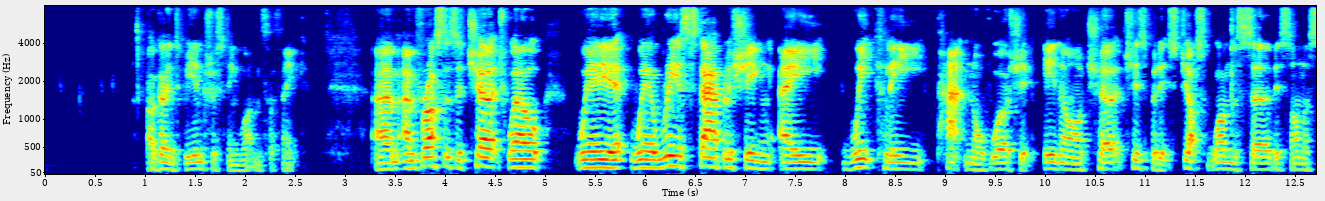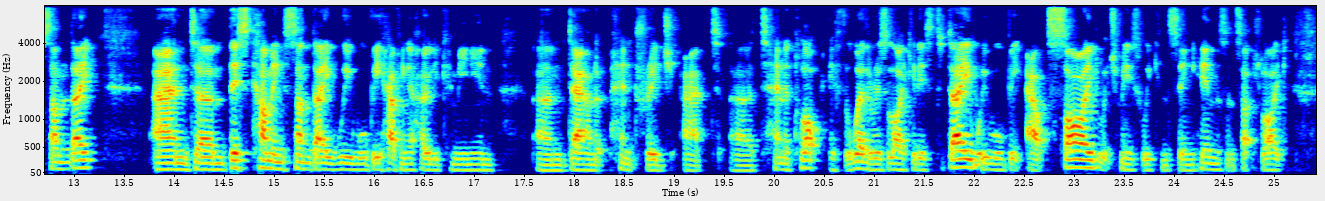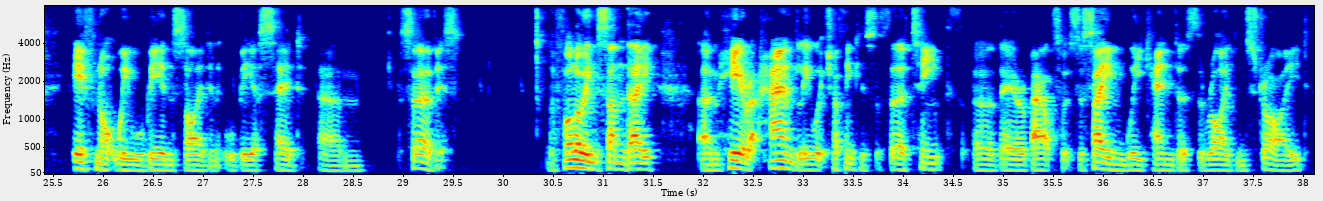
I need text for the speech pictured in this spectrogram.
are going to be interesting ones, I think. Um, and for us as a church, well, we're we're re-establishing a weekly pattern of worship in our churches, but it's just one service on a Sunday. And um, this coming Sunday, we will be having a Holy Communion um, down at Pentridge at uh, 10 o'clock. If the weather is like it is today, we will be outside, which means we can sing hymns and such like. If not, we will be inside and it will be a said um, service. The following Sunday, um, here at Handley, which I think is the 13th uh, thereabouts, so it's the same weekend as the Ride and Stride,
